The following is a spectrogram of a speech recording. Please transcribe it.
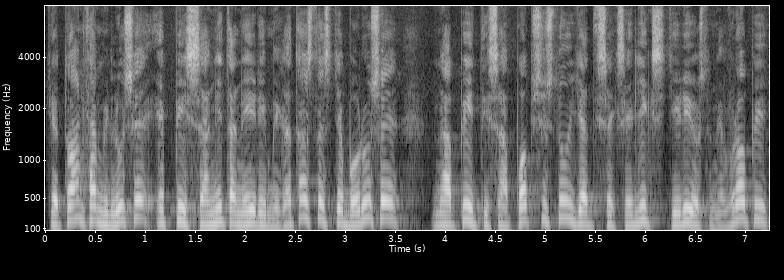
Και το αν θα μιλούσε, επίσης αν ήταν ήρεμη η κατάσταση και μπορούσε να πει τις απόψεις του για τις εξελίξεις κυρίως στην Ευρώπη,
